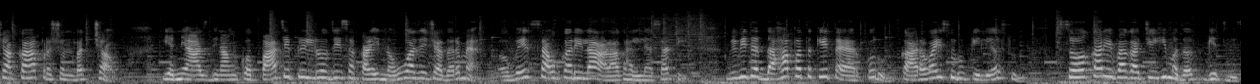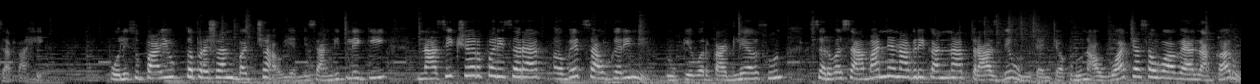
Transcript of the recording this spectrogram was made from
शाखा प्रशांत बच्छाव यांनी आज दिनांक पाच एप्रिल रोजी सकाळी नऊ वाजेच्या दरम्यान अवैध सावकारीला आळा घालण्यासाठी विविध दहा पथके तयार करून कारवाई सुरू केली असून सहकार विभागाचीही मदत घेतली जात आहे. पोलीस उपायुक्त प्रशांत बच्छाव यांनी सांगितले की नाशिक शहर परिसरात अवैध सावकारीने डोकेवर काढले असून सर्वसामान्य नागरिकांना त्रास देऊन त्यांच्याकडून अव्वाच्या सव्वा व्याज आकारून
